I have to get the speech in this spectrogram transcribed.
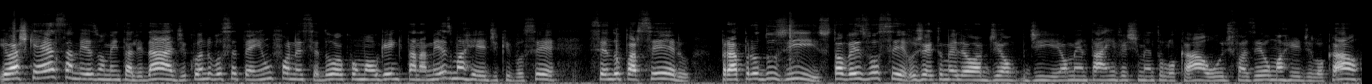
E eu acho que é essa mesma mentalidade quando você tem um fornecedor como alguém que está na mesma rede que você, sendo parceiro para produzir isso. Talvez você, o jeito melhor de, de aumentar investimento local ou de fazer uma rede local,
